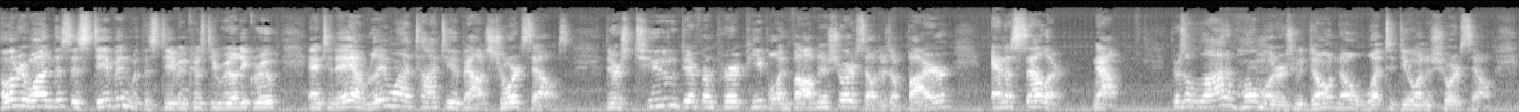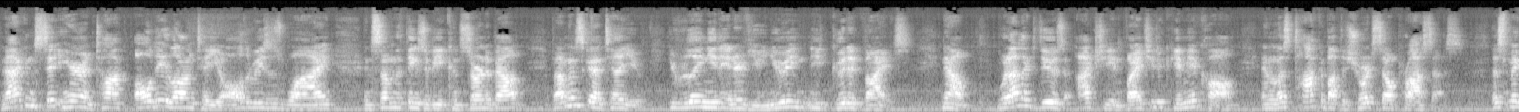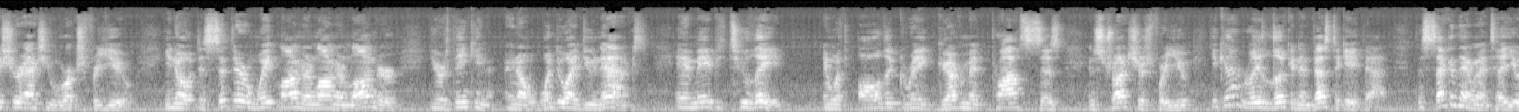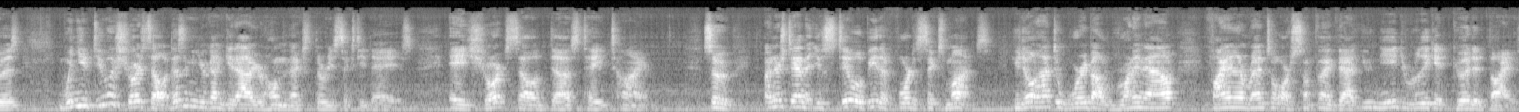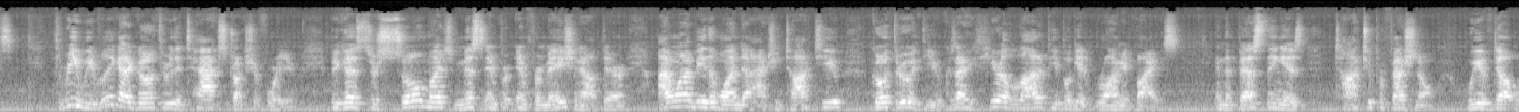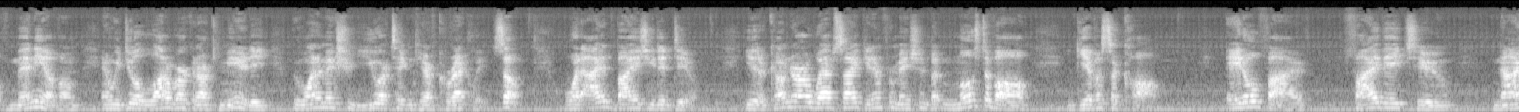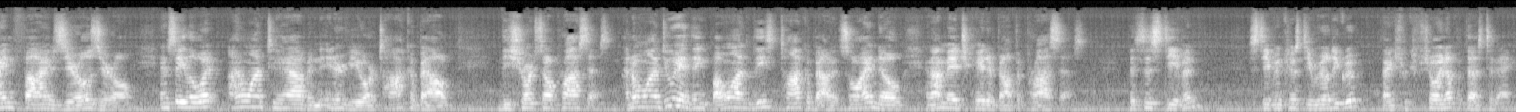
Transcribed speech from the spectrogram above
Hello everyone, this is Stephen with the Stephen Christie Realty Group and today I really want to talk to you about short sales. There's two different people involved in a short sale. There's a buyer and a seller. Now, there's a lot of homeowners who don't know what to do on a short sale. And I can sit here and talk all day long, tell you all the reasons why and some of the things to be concerned about, but I'm just going to tell you, you really need an interview and you really need good advice. Now, what I'd like to do is actually invite you to give me a call and let's talk about the short sale process. Let's make sure it actually works for you. You know, to sit there and wait longer and longer and longer, you're thinking, you know, what do I do next? And it may be too late. And with all the great government processes and structures for you, you got to really look and investigate that. The second thing I'm going to tell you is, when you do a short sale, it doesn't mean you're going to get out of your home the next 30, 60 days. A short sale does take time. So understand that you still will be there four to six months. You don't have to worry about running out, finding a rental or something like that. You need to really get good advice. Three, we really got to go through the tax structure for you because there's so much misinformation out there. I want to be the one to actually talk to you, go through with you because I hear a lot of people get wrong advice. And the best thing is talk to a professional. We have dealt with many of them and we do a lot of work in our community. We want to make sure you are taken care of correctly. So, what I advise you to do Either come to our website, get information, but most of all, give us a call. 805 582 9500 and say, you know what, I want to have an interview or talk about the short sale process. I don't want to do anything, but I want to at least talk about it so I know and I'm educated about the process. This is Stephen, Stephen Christie Realty Group. Thanks for showing up with us today.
